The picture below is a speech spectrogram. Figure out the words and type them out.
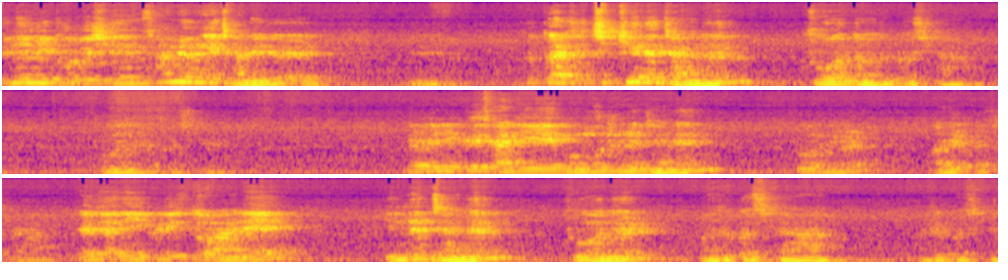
주님이 부르신 사명의 자리를 예, 끝까지 지키는 자는 구원을 얻을 것이다. 구원을 얻을 것이다. 여전히 그 자리에 머무르는 자는 구원을 얻을 것이다. 여전히 그리스도 안에 있는 자는 구원을 얻을 것이다. 얻을 것이다.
